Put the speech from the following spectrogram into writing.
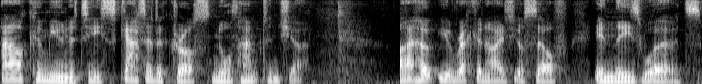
our community scattered across Northamptonshire. I hope you recognize yourself in these words.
